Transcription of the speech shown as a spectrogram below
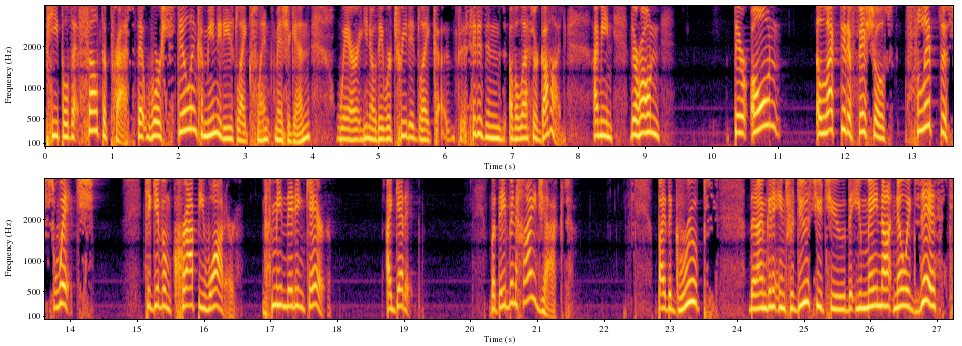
people that felt oppressed, that were still in communities like Flint, Michigan, where, you know, they were treated like uh, citizens of a lesser God. I mean, their own, their own elected officials flipped the switch to give them crappy water. I mean, they didn't care. I get it. But they've been hijacked by the groups that I'm going to introduce you to that you may not know exist,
